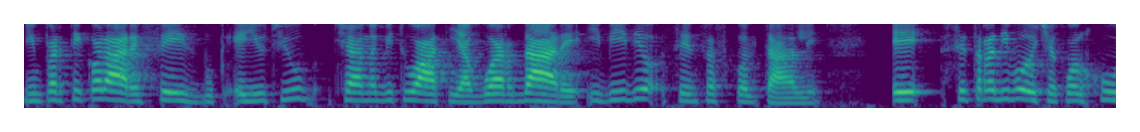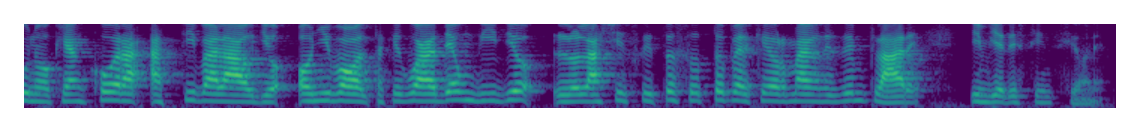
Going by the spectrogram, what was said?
In particolare Facebook e YouTube ci hanno abituati a guardare i video senza ascoltarli e se tra di voi c'è qualcuno che ancora attiva l'audio ogni volta che guarda un video lo lasci scritto sotto perché ormai è un esemplare in via d'estinzione.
